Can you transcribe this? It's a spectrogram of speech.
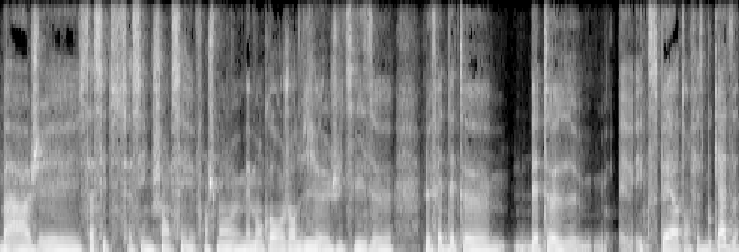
Bah, j'ai ça c'est ça c'est une chance. Et franchement euh, même encore aujourd'hui euh, j'utilise euh, le fait d'être d'être experte en Facebook Ads.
